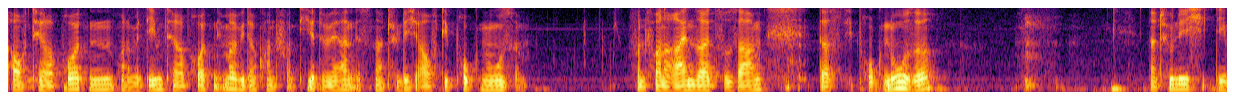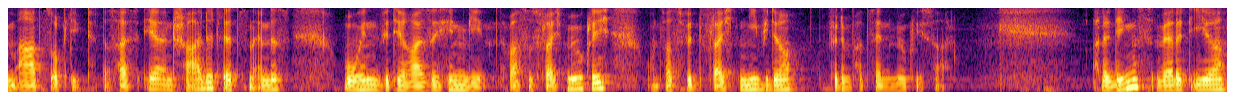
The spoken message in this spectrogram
auch Therapeuten oder mit dem Therapeuten immer wieder konfrontiert werden, ist natürlich auch die Prognose. Von vornherein sei zu sagen, dass die Prognose natürlich dem Arzt obliegt. Das heißt, er entscheidet letzten Endes, wohin wird die Reise hingehen. Was ist vielleicht möglich und was wird vielleicht nie wieder für den Patienten möglich sein. Allerdings werdet ihr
